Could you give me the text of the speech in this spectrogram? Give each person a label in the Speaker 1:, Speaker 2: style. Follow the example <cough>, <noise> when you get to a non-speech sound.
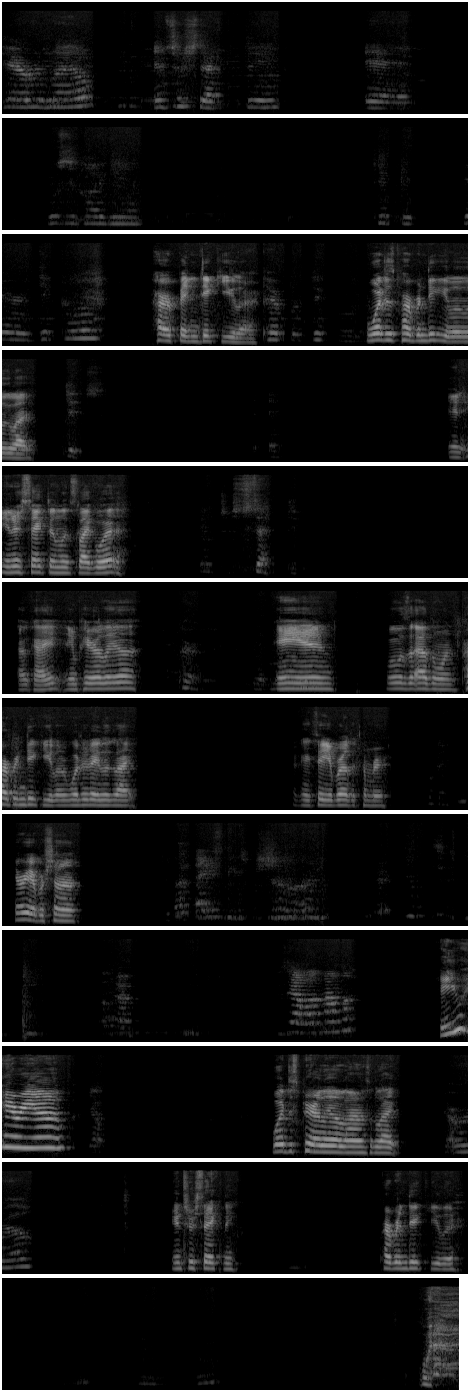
Speaker 1: parallel, intersecting, and what's it called again? Perpendicular.
Speaker 2: Perpendicular.
Speaker 1: Perpendicular.
Speaker 2: What does perpendicular look like?
Speaker 1: This.
Speaker 2: And intersecting looks like what?
Speaker 1: Intersecting.
Speaker 2: Okay. And parallel?
Speaker 1: Parallel.
Speaker 2: And what was the other one? Perpendicular. What do they look like? Okay, tell your brother come here.
Speaker 1: Okay.
Speaker 2: Hurry up, Rashawn. Can you hurry up?
Speaker 1: Yep.
Speaker 2: What does parallel lines look like?
Speaker 1: Parallel.
Speaker 2: Intersecting. Perpendicular. Mm-hmm. <laughs>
